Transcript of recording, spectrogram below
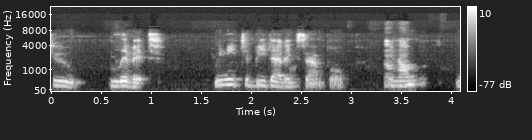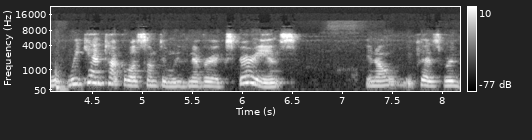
to live it. We need to be that example. You know, uh-huh. we can't talk about something we've never experienced. You know, because we're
